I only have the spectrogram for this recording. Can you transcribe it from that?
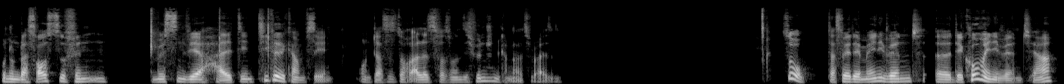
Und um das rauszufinden, müssen wir halt den Titelkampf sehen. Und das ist doch alles, was man sich wünschen kann als Ryzen. So, das wäre der Main Event, äh, der Co-Main Event, ja.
